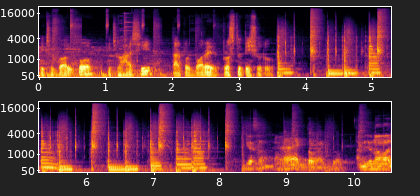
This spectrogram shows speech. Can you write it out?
কিছু গল্প কিছু হাসি তারপর বরের প্রস্তুতি শুরু। হ্যাঁ একদম একদম। আমি যেন আমার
